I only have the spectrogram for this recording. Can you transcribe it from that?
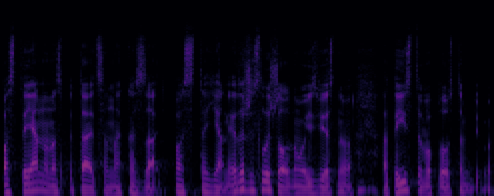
постоянно нас пытается наказать, постоянно. Я даже слышал одного известного атеиста вопрос там, типа,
